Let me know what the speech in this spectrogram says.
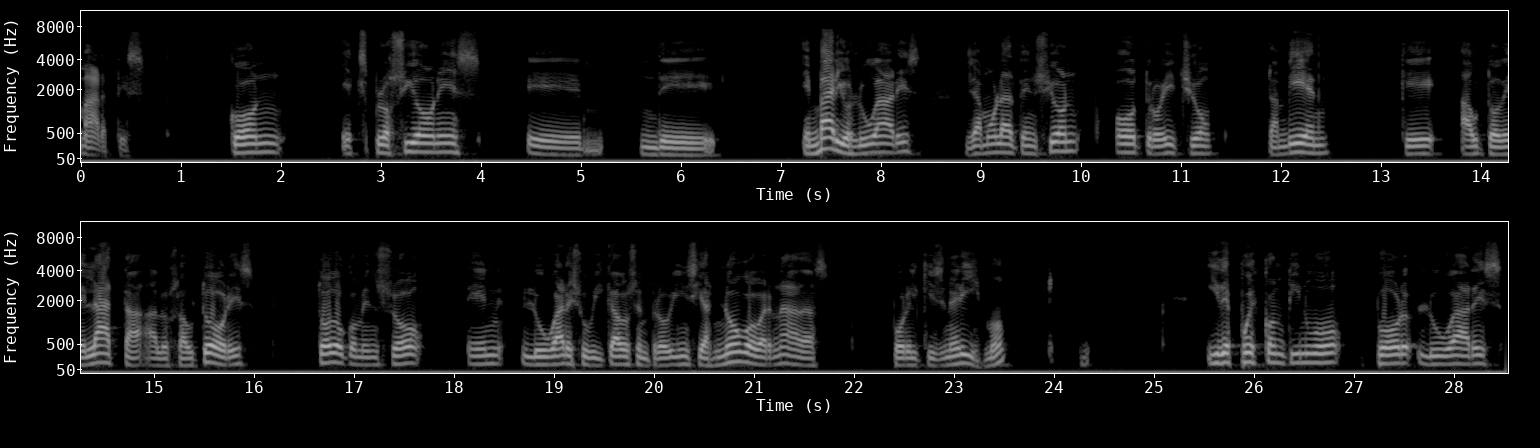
martes, con explosiones eh, de, en varios lugares, llamó la atención otro hecho también que autodelata a los autores. Todo comenzó en lugares ubicados en provincias no gobernadas por el kirchnerismo y después continuó por lugares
